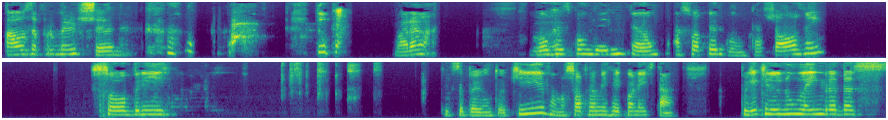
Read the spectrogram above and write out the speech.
Pausa para o Merchan. Tuca, bora lá. Vou responder então a sua pergunta, jovem, sobre. O que você perguntou aqui? Vamos só para me reconectar. Por que, que ele não lembra das,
